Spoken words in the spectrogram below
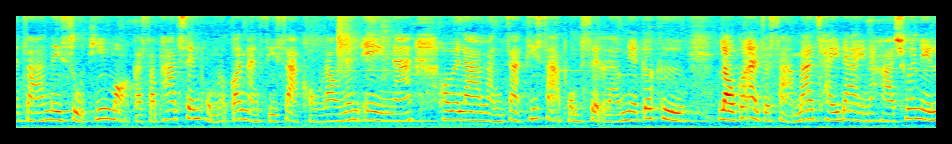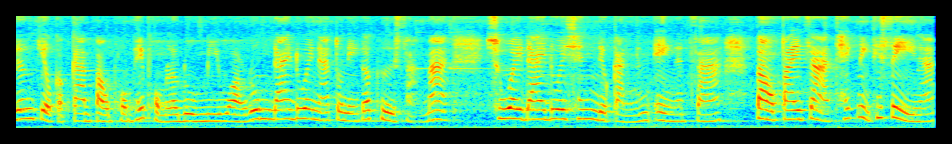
นะจ๊ะในสูตรที่เหมาะกับสภาพเส้นผมแล้วก็หนังศีรษะของเรานั่นเองนะ พอเวลาหลังจากที่สระผมเสร็จแล้วเนี่ยก็คือ เราก็อาจจะสามารถใช้ใดนะคะ ช่วยในเรื่องเกี่ยวกับการเป่าผมให้ผมเราดูมีวอลลุ่มได้ด้วยนะ ตัวนี้ก็คือสามารถช่วยได้ด้วยเช่นเดียวกันนั่นเองนะจ๊ะ ต่อไปจากเทคนิคที่4นะ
